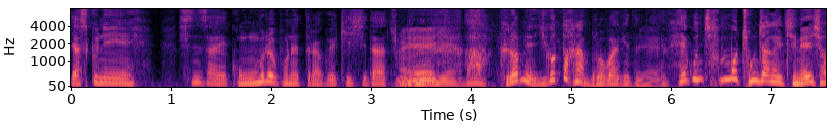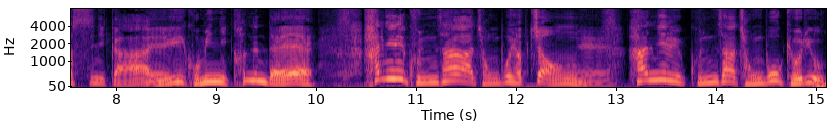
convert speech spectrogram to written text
야스쿠니 신사에 공문을 보냈더라고요. 기시다 총리. 예, 예. 아 그러면 이것도 하나 물어봐야겠네요. 예. 해군 참모총장을 지내셨으니까 예, 이 예. 고민이 컸는데 한일 군사 정보 협정, 예. 한일 군사 정보 교류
